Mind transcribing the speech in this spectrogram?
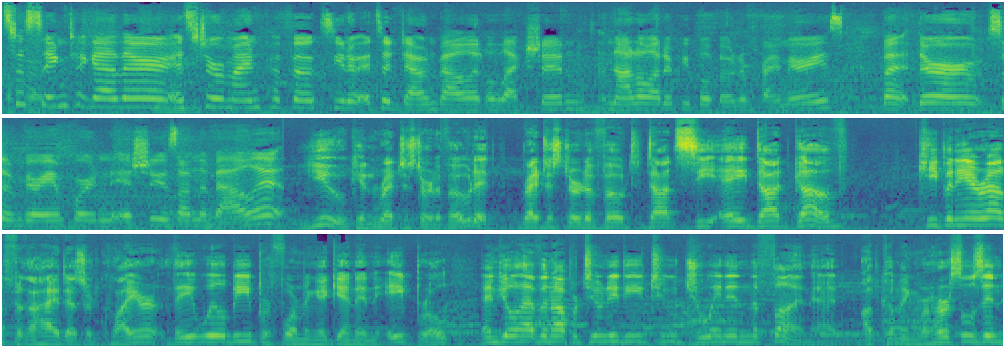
It's to sing together. Hmm. It's to remind folks, you know, it's a down ballot election. Hmm. Not a lot of people vote in primaries, but there are some very important issues on the ballot. You can register to vote at registertovote.ca.gov. Keep an ear out for the High Desert Choir. They will be performing again in April, and you'll have an opportunity to join in the fun at upcoming rehearsals in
